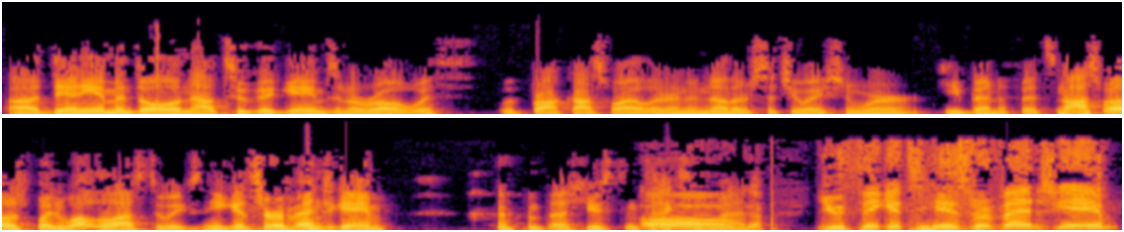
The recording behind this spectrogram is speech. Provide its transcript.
uh, Danny Amendola now two good games in a row with, with Brock Osweiler in another situation where he benefits. And Osweiler's played well the last two weeks and he gets a revenge game. the Houston Texans Oh, match. God. you think it's his revenge game?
